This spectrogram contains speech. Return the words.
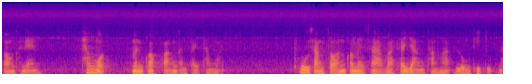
สองแขนง ทั้งหมดมันก็ขวางกันไปทั้งหมดผู้สั่งสอนก็ไม่ทราบว่าถ้ายังธรรมะลงที่จุดไหน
